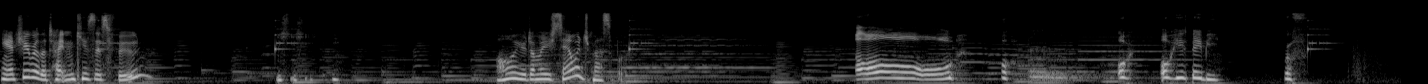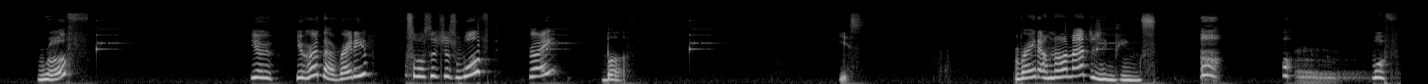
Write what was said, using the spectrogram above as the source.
pantry where the Titan keeps his food? oh, you're done with your sandwich, Massabos. Oh. oh! Oh! Oh, he's baby. Ruff. Ruff? You you heard that, right, Eve? I'm supposed to just woofed, right? Buff. Yes. Right? I'm not imagining things. oh! Woof.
